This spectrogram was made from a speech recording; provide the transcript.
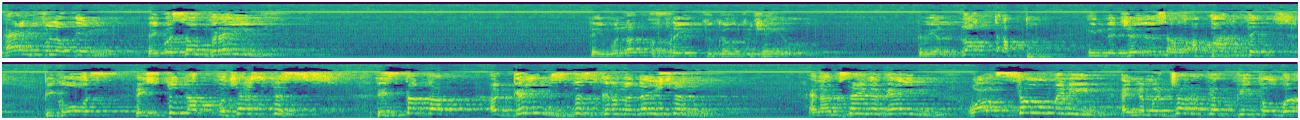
handful of them. They were so brave they were not afraid to go to jail. They were locked up in the jails of apartheid because they stood up for justice. They stood up against discrimination. And I'm saying again, while so many and the majority of people were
